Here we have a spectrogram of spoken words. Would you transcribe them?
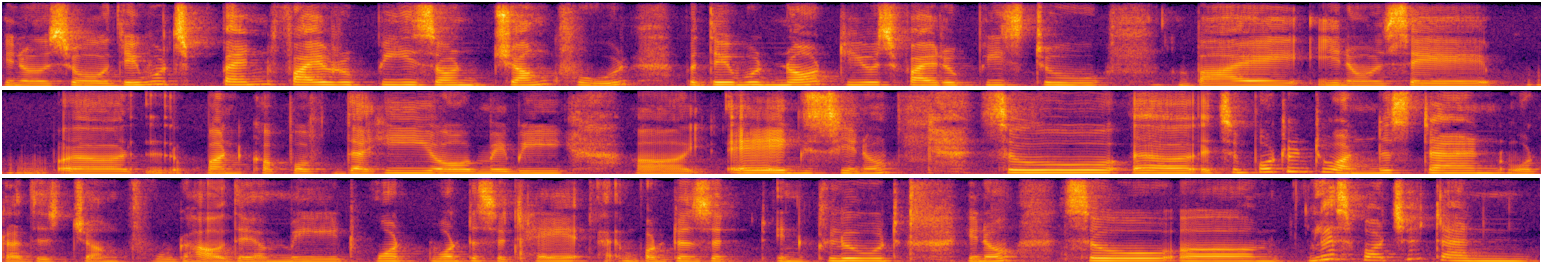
you know so they would spend 5 rupees on junk food but they would not use 5 rupees to buy you know say uh, one cup of dahi or maybe uh, eggs you know. So uh, it's important to understand what are this junk food how they are made what what does it ha- what does it include you know. So um, let's watch it and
